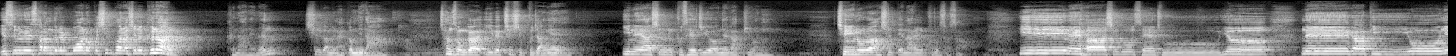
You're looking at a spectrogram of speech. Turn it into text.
예수님의 사람들을 모아놓고 심판하시는 그날, 그날에는 실감이 날 겁니다. 찬송가 279장에 인내하신 구세주여 내가 비오니 죄인오라 하실 때 날 부르소서 인내하신 구세 주여 내가 비오니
